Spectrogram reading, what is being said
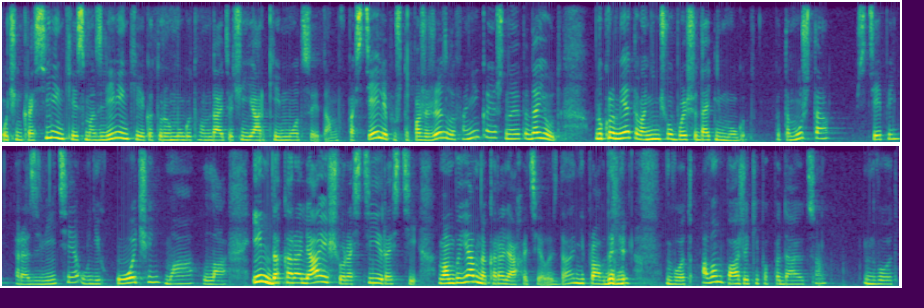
очень красивенькие, смазливенькие, которые могут вам дать очень яркие эмоции там в постели, потому что пажи жезлов, они, конечно, это дают. Но кроме этого они ничего больше дать не могут, потому что степень развития у них очень мала. Им до короля еще расти и расти. Вам бы явно короля хотелось, да, не правда ли? Вот. А вам пажики попадаются. Вот.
